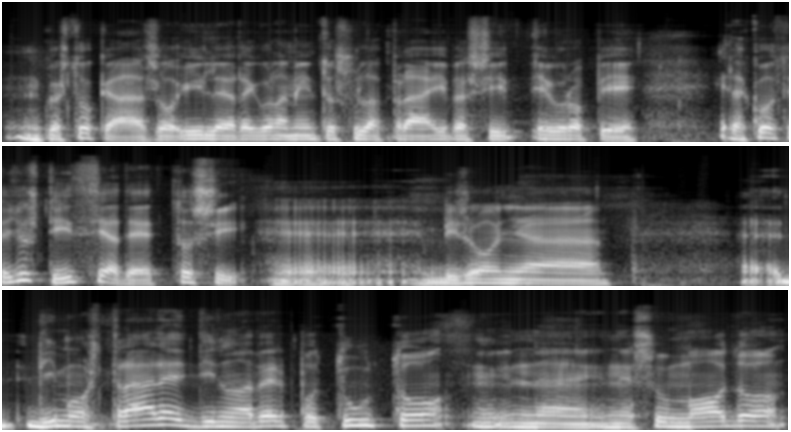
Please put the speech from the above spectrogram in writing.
in questo caso il regolamento sulla privacy europeo e la Corte di Giustizia ha detto sì, eh, bisogna eh, dimostrare di non aver potuto in, in nessun modo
